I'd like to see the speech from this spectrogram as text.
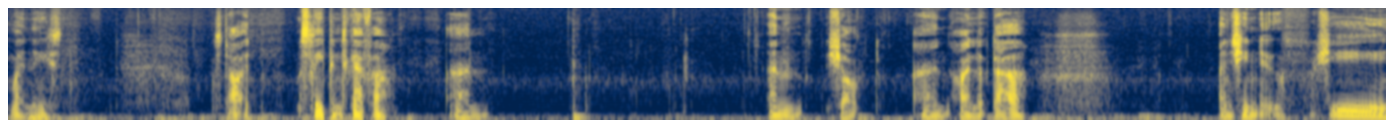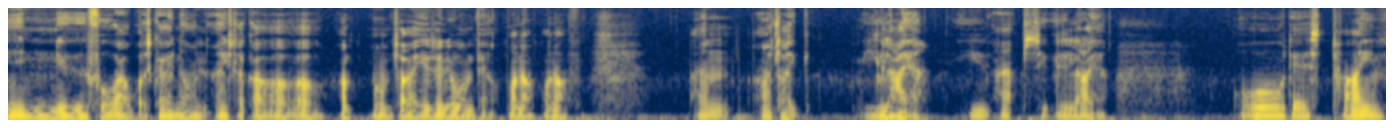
when they started sleeping together, and and shocked, and I looked at her, and she knew, she knew full well what's going on, and she's like, oh, oh, oh, I'm, I'm sorry, it was only one thing, one off, one off, and I was like, you liar, you absolutely liar. All this time,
